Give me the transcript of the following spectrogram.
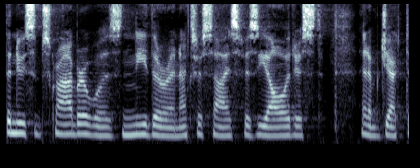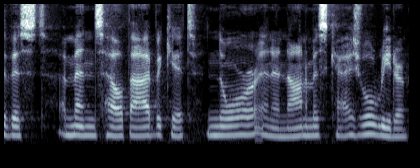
The new subscriber was neither an exercise physiologist, an objectivist, a men's health advocate, nor an anonymous casual reader.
